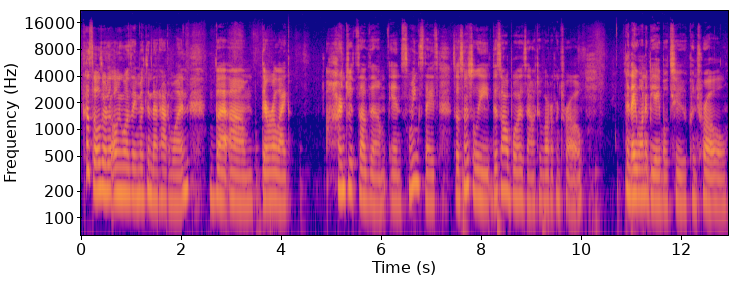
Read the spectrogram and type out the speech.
Because those are the only ones they mentioned that had one. But um, there were like hundreds of them in swing states. So essentially, this all boils down to voter control. And they want to be able to control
